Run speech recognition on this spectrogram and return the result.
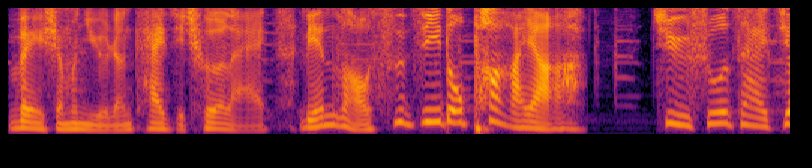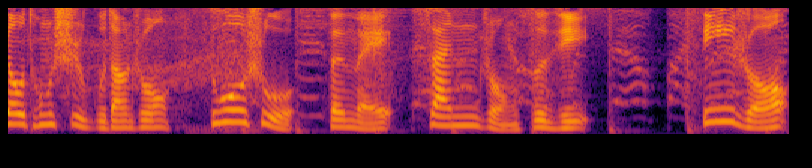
为什么女人开起车来连老司机都怕呀？据说在交通事故当中，多数分为三种司机：第一种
